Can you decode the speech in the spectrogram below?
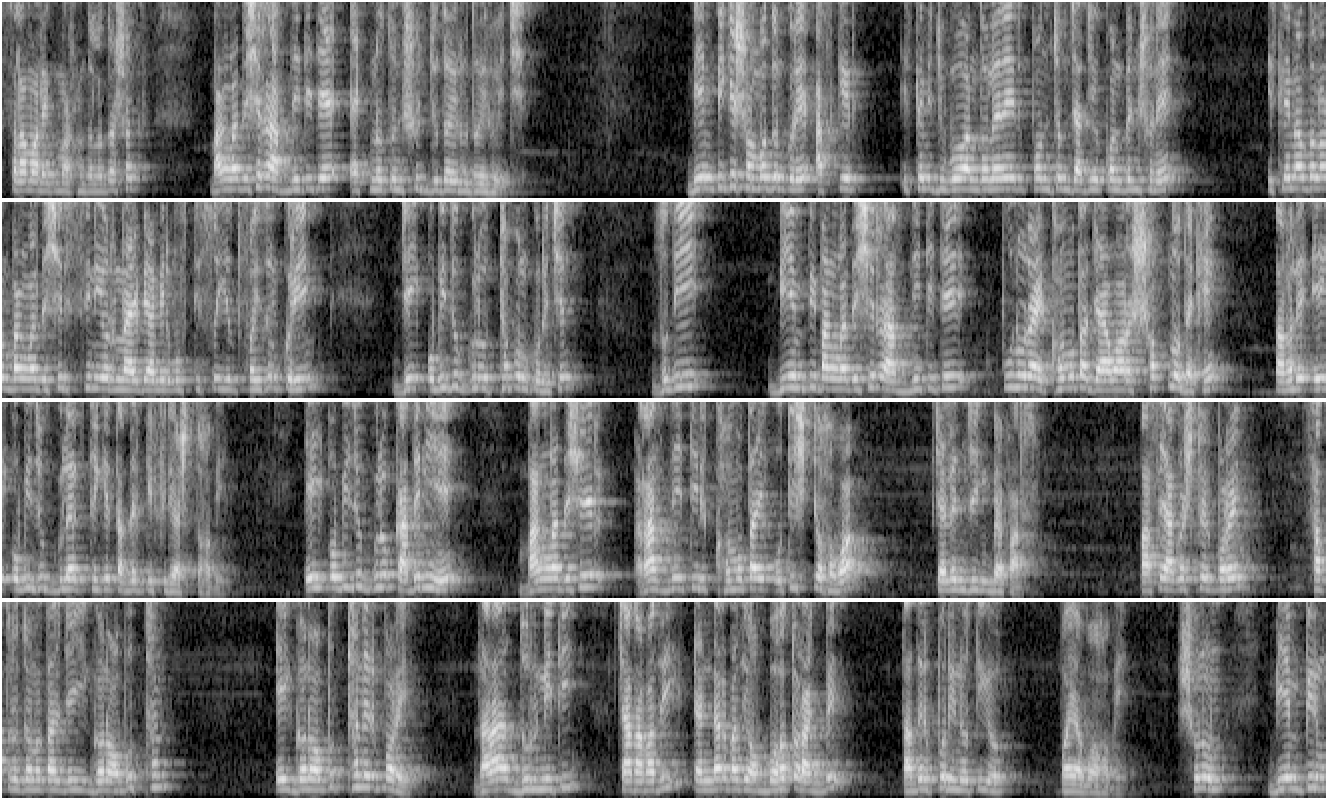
সালাম আলাইকুম রহমতুল্লাহ। দর্শক, বাংলাদেশের রাজনীতিতে এক নতুন সূর্যোদয়ের উদয় হয়েছে। বিএনপিকে সম্বোধন করে আজকের ইসলামী যুব আন্দোলনের পঞ্চম জাতীয় কনভেনশনে ইসলামী আন্দোলন বাংলাদেশের সিনিয়র নায়েবে আমির মুফতি সৈয়দ ফয়জুল করিম যেই অভিযোগগুলো উত্থাপন করেছেন, যদি বিএনপি বাংলাদেশের রাজনীতিতে পুনরায় ক্ষমতা যাওয়ার স্বপ্ন দেখে, তাহলে এই অভিযোগগুলো থেকে তাদেরকে ফিরে আসতে হবে। এই অভিযোগগুলো কাঁধে নিয়ে বাংলাদেশের রাজনীতির ক্ষমতায় অতিষ্ঠ হওয়া চ্যালেঞ্জিং ব্যাপার। পাঁচই আগস্টের পরে ছাত্র জনতার যেই গণ অভ্যুত্থান, এই গণ অভ্যুত্থানের পরে যারা দুর্নীতি, চাঁদাবাজি, টেন্ডারবাজি অব্যাহত রাখবে, তাদের পরিণতিও ভয়াবহ হবে। শুনুন, বিএনপির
